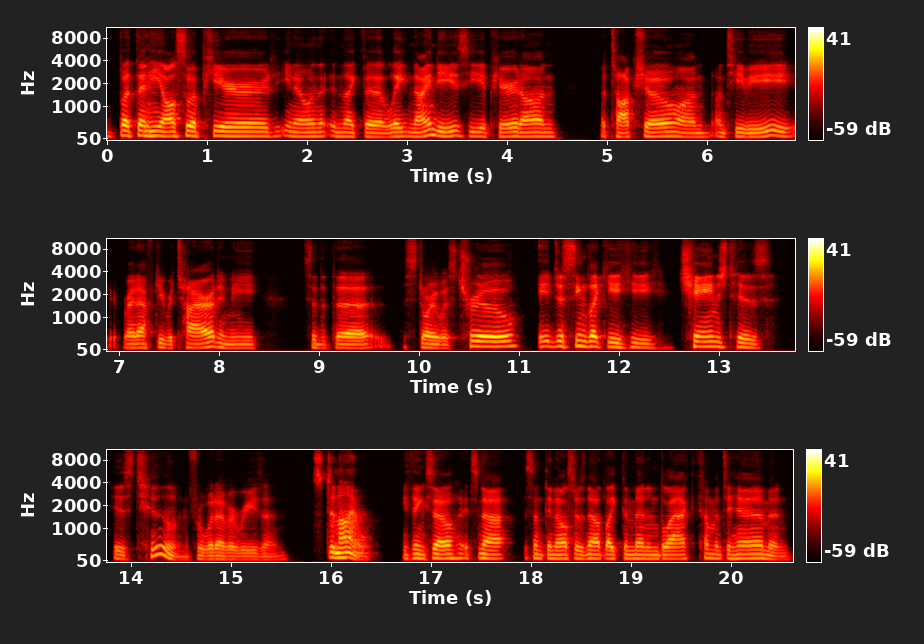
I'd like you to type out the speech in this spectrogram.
but then he also appeared, you know, in, in like the late 90s, he appeared on a talk show on on TV right after he retired, and he said that the, the story was true. It just seems like he he changed his his tune for whatever reason. It's denial. You think so? It's not something else. There's not like the Men in Black coming to him, and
